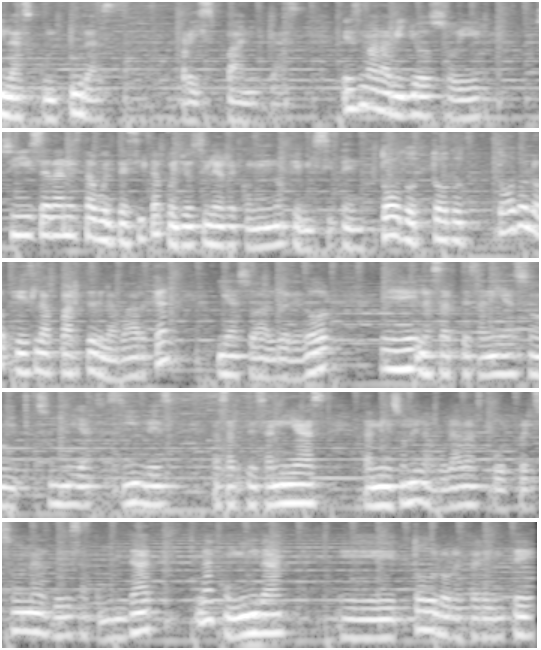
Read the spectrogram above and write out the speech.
y las culturas prehispánicas. Es maravilloso ir. Si se dan esta vueltecita, pues yo sí les recomiendo que visiten todo, todo, todo lo que es la parte de la barca y a su alrededor. Eh, las artesanías son, son muy accesibles. Las artesanías también son elaboradas por personas de esa comunidad. La comida, eh, todo lo referente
